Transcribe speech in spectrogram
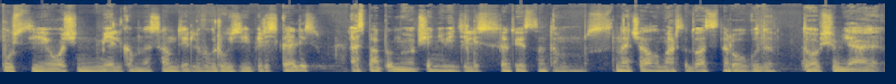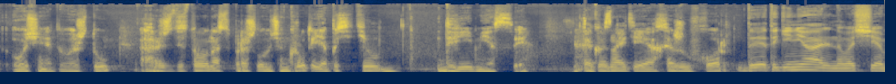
пусть и очень мельком, на самом деле, в Грузии пересекались. А с папой мы вообще не виделись, соответственно, там с начала марта 22 года. В общем, я очень этого жду. А Рождество у нас прошло очень круто. Я посетил две мессы. Как вы знаете, я хожу в хор. Да это гениально вообще.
